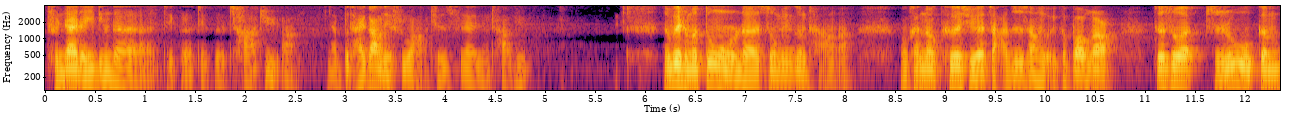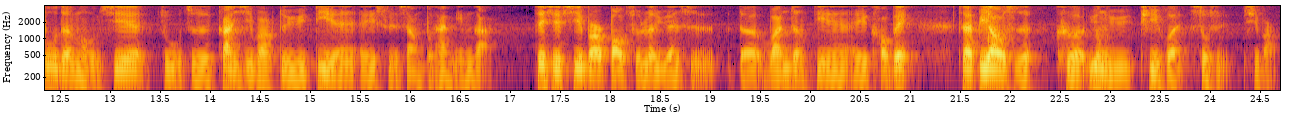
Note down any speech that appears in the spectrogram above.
存在着一定的这个这个差距啊。那不抬杠的说，哈，确实存在一定差距。那为什么动物的寿命更长啊？我看到科学杂志上有一个报告，他说植物根部的某些组织干细胞对于 DNA 损伤不太敏感，这些细胞保存了原始的完整 DNA 拷贝，在必要时可用于替换受损细胞。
